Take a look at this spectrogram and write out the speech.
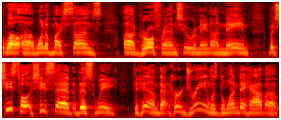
well, uh, one of my son's uh, girlfriends, she will remain unnamed, but she's told, she said this week to him that her dream was to one day have a,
